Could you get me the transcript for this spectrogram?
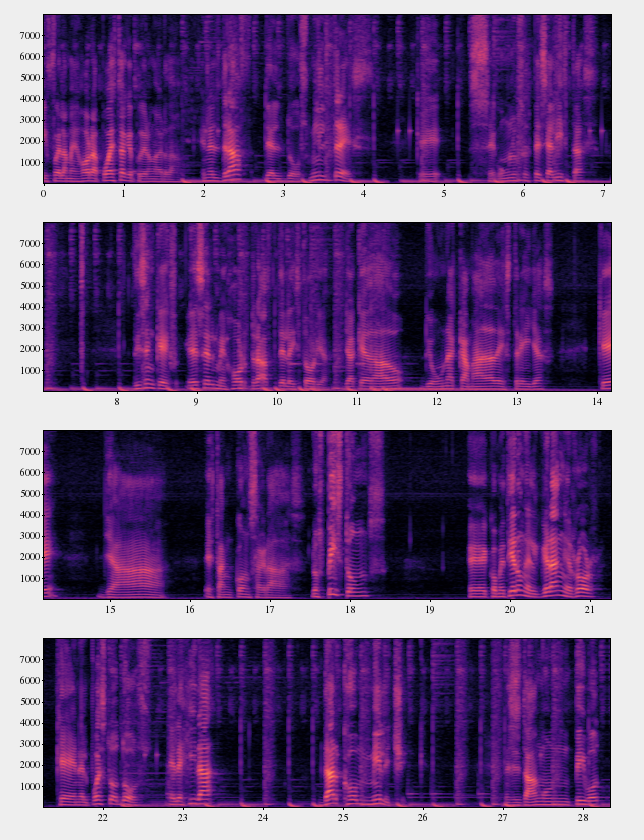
Y fue la mejor apuesta que pudieron haber dado. En el draft del 2003, que según los especialistas, dicen que es el mejor draft de la historia, ya que dado dio una camada de estrellas que ya están consagradas. Los Pistons eh, cometieron el gran error que en el puesto 2 elegir a Darko Milicic. Necesitaban un pivot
